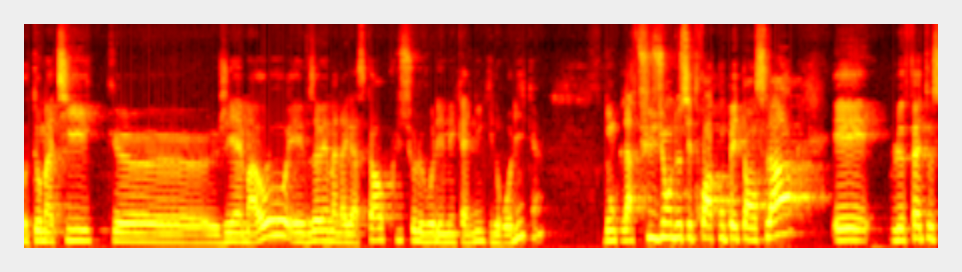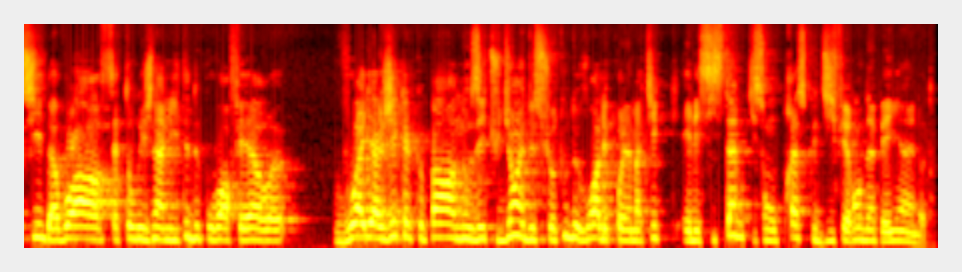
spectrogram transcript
automatique euh, GMAO et vous avez Madagascar plus sur le volet mécanique hydraulique. Hein. Donc la fusion de ces trois compétences-là et le fait aussi d'avoir cette originalité de pouvoir faire euh, voyager quelque part nos étudiants et de surtout de voir les problématiques et les systèmes qui sont presque différents d'un pays à un autre.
